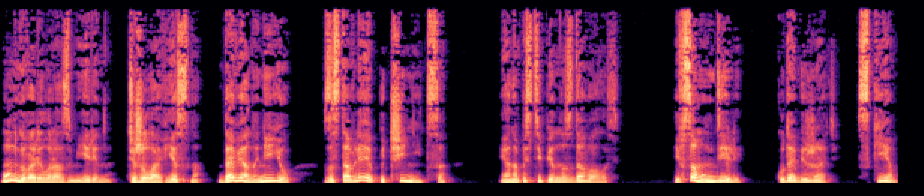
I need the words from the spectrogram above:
Он говорил размеренно, тяжеловесно, давя на нее, заставляя подчиниться. И она постепенно сдавалась. И в самом деле, куда бежать? С кем?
